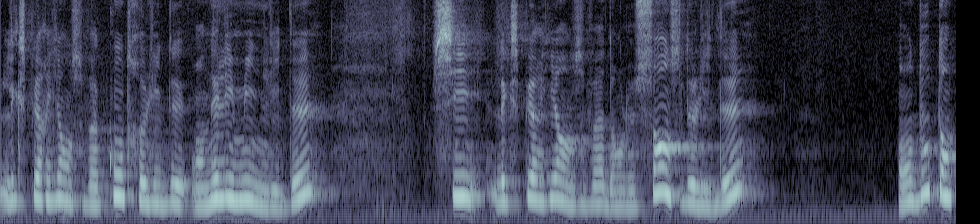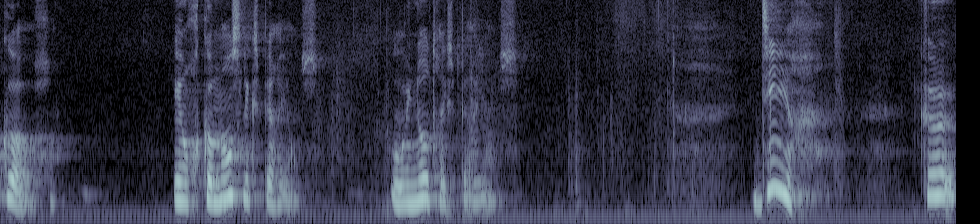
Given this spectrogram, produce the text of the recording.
l'expérience va contre l'idée, on élimine l'idée. Si l'expérience va dans le sens de l'idée, on doute encore et on recommence l'expérience ou une autre expérience. Dire que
